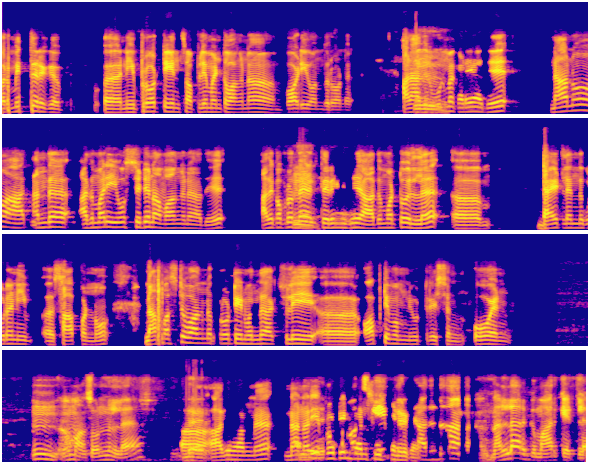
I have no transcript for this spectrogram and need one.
ஒரு மித் இருக்கு. நீ புரோட்டீன் சப்ளிமெண்ட் வாங்கினா பாடி வந்துரும்னு. ஆனா அது. உண்மை கிடையாது. நானும் அந்த அது மாதிரி யோசிச்சுட்டு நான் வாங்கினேன் அது. அதுக்கப்புறம் தான். எனக்கு தெரிஞ்சது அது மட்டும் இல்ல டயட்ல இருந்து கூட நீ சாப்பிடணும். நான் ஃபர்ஸ்ட் வாங்கின புரோட்டீன் வந்து ஆக்சுவலி ஆப்டிமம் நியூட்ரிஷன் ஓஎன் ம் ஆமா சொன்னல அது வாங்கினேன். நான் நிறைய புரோட்டீன் யூஸ் பண்ணிருக்கேன் அதுதான் நல்லா இருக்கு மார்க்கெட்ல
